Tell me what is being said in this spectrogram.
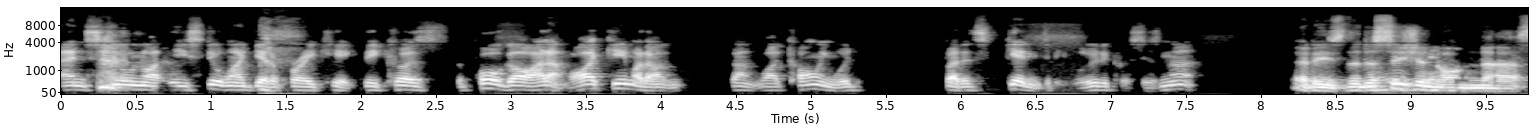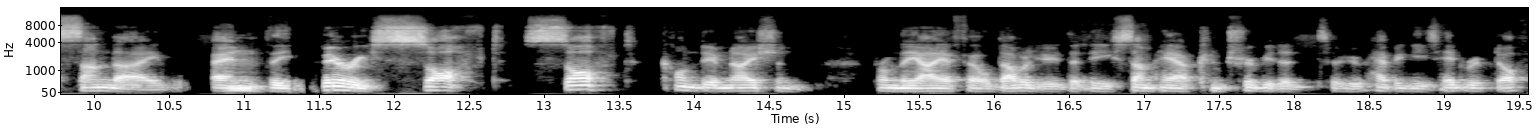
and still not? He still won't get a free kick because the poor guy. I don't like him. I don't don't like Collingwood, but it's getting to be ludicrous, isn't it? It is the decision on uh, Sunday and mm. the very soft, soft condemnation from the AFLW that he somehow contributed to having his head ripped off.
